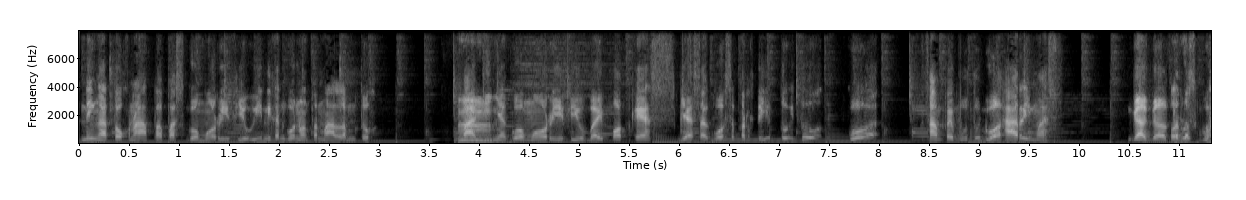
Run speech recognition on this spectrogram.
Ini nggak tahu kenapa pas gue mau review ini kan gue nonton malam tuh. mm. Paginya gue mau review by podcast, biasa gue seperti itu itu gue sampai butuh dua hari mas. Gagal Untuk terus gue.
